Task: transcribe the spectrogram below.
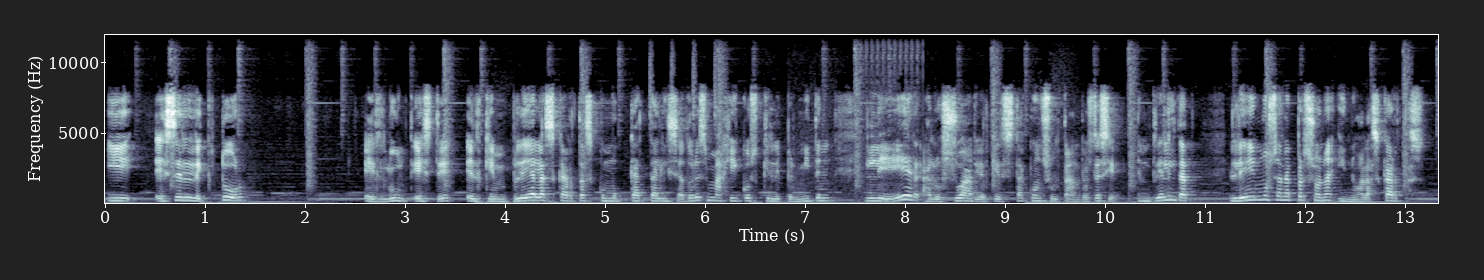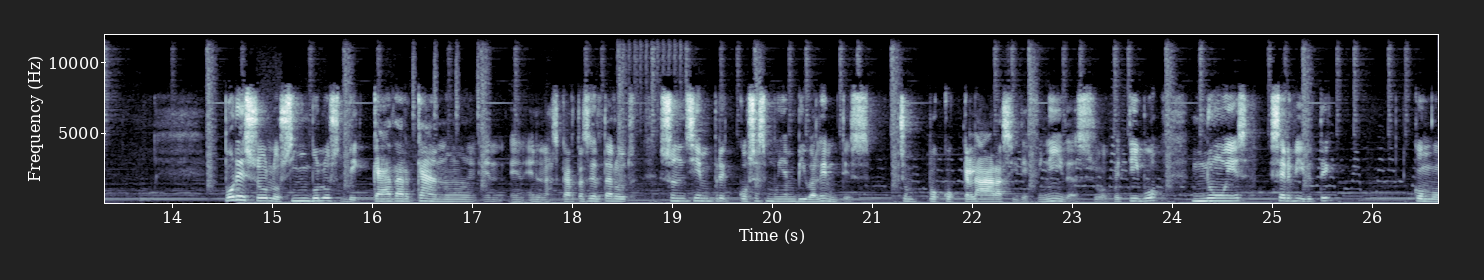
y es el lector, el, este, el que emplea las cartas como catalizadores mágicos que le permiten leer al usuario, el que está consultando. Es decir, en realidad leemos a la persona y no a las cartas. Por eso los símbolos de cada arcano en, las cartas del tarot son siempre cosas muy ambivalentes, son poco claras y definidas. Su objetivo no es servirte como,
